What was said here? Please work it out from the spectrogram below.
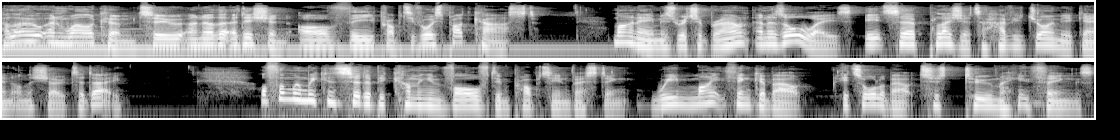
Hello and welcome to another edition of the Property Voice podcast. My name is Richard Brown, and as always, it's a pleasure to have you join me again on the show today. Often, when we consider becoming involved in property investing, we might think about it's all about just two main things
